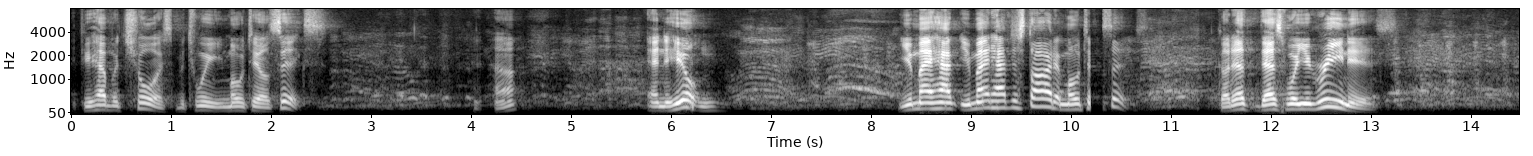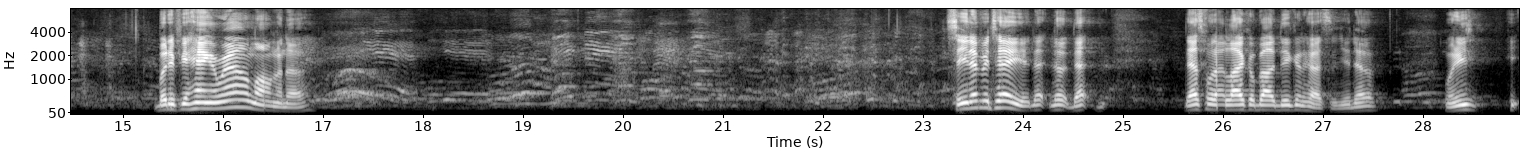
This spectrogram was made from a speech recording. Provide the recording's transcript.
If you have a choice between Motel 6, huh? and the Hilton, you might have you might have to start at Motel Six, because that's that's where your green is. But if you hang around long enough, see, let me tell you, that, look, that that's what I like about Deacon Hudson. You know, when he, he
